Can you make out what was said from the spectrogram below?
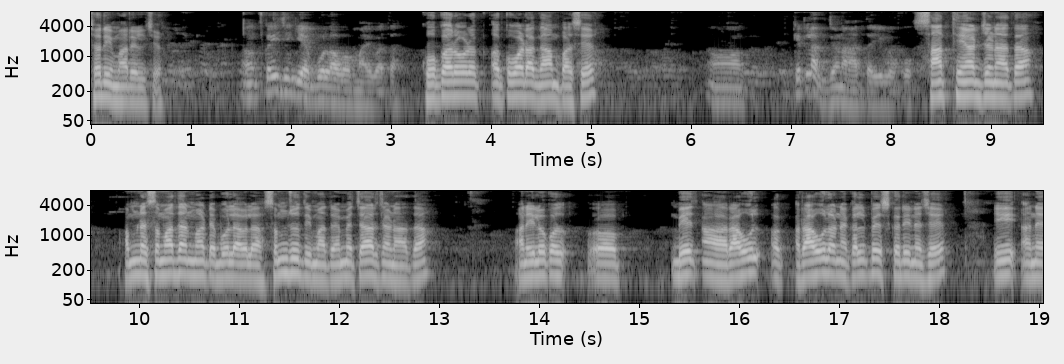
છરી મારેલ છે. કઈ જગ્યાએ બોલાવવામાં આવ્યા હતા? ઘોઘા રોડ અકવાડા ગામ પાસે. કેટલાક જણા હતા એ લોકો? સાતથી આઠ જણા હતા. અમને સમાધાન માટે બોલાવેલા સમજૂતી માટે અમે ચાર જણા હતા. અને એ લોકો બે રાહુલ રાહુલ અને કલ્પેશ કરીને છે. એ અને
